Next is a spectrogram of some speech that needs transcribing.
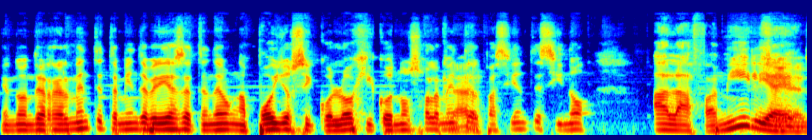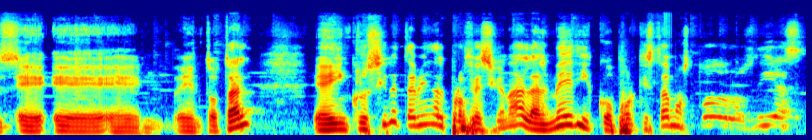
en donde realmente también deberías de tener un apoyo psicológico, no solamente Claro. al paciente, sino a la familia en, eh, eh, en total, e inclusive también al profesional, al médico, porque estamos todos los días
